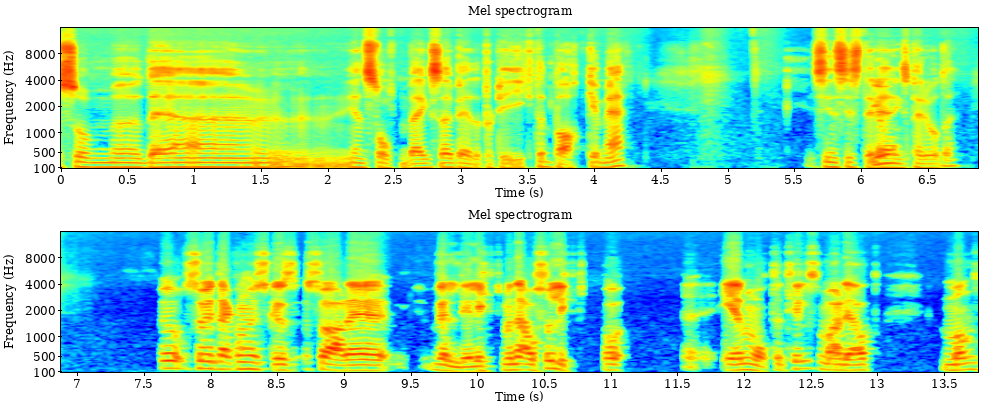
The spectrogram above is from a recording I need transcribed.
som det Jens Stoltenbergs Arbeiderparti gikk tilbake med i sin siste regjeringsperiode? Jo, så vidt jeg kan huske, så er det veldig likt. Men det er også likt på en måte til, som er det at man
